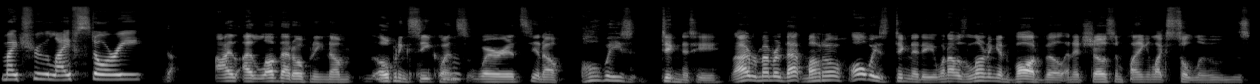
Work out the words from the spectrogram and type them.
my true life story. I I love that opening num opening Mm-hmm. sequence where it's you know always dignity. I remember that motto, always dignity, when I was learning in vaudeville, and it shows him playing in like saloons.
